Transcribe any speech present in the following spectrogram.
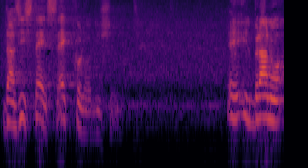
da si stessa, eccolo, dice. E il brano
